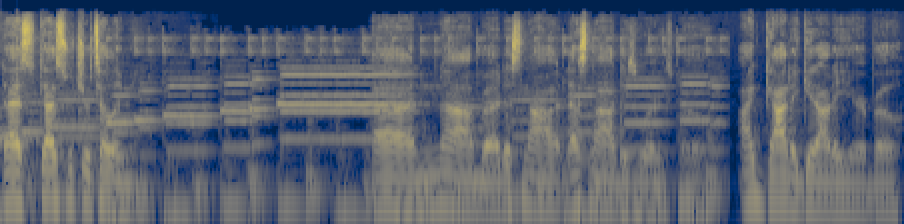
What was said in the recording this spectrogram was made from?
That's that's what you're telling me. Uh nah, bro. That's not that's not how this works, bro. I gotta get out of here, bro.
